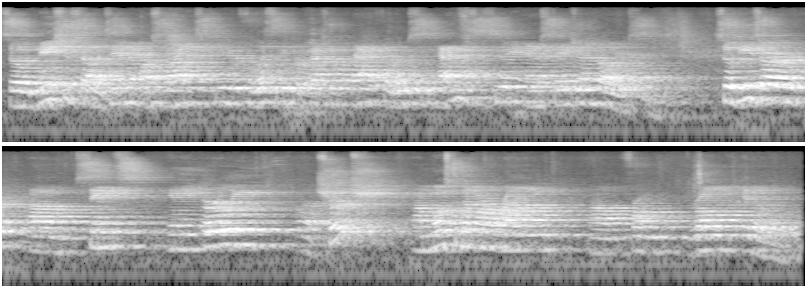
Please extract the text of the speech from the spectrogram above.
So Ignatius, Alexander, Marcellinus, Peter, Felicity, Perpetua, Agatha, Lucy, Agnes, Cecilia, Anastasia, and other saints. So these are um, saints in the early uh, church. Um, most of them are around uh, from Rome, Italy.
